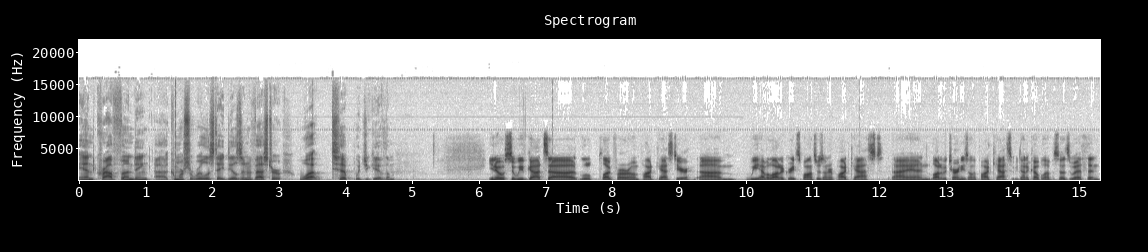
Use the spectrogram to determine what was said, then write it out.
in crowdfunding uh, commercial real estate deals, an investor, what tip would you give them? You know, so we've got uh, a little plug for our own podcast here. Um, we have a lot of great sponsors on our podcast uh, and a lot of attorneys on the podcast that we've done a couple episodes with, and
